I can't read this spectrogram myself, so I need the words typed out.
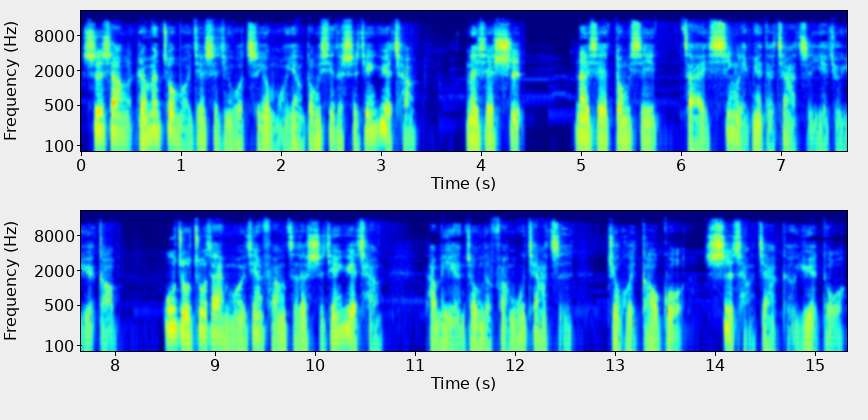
事实上，人们做某一件事情或持有某一样东西的时间越长，那些事、那些东西在心里面的价值也就越高。屋主住在某一间房子的时间越长，他们眼中的房屋价值就会高过市场价格越多。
